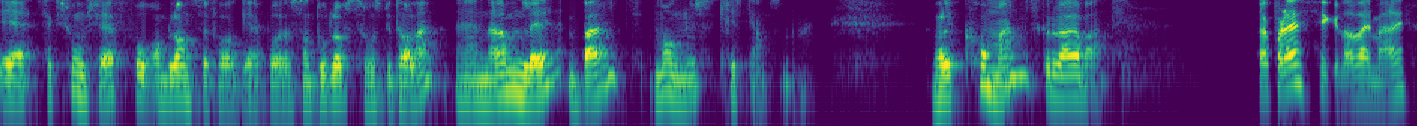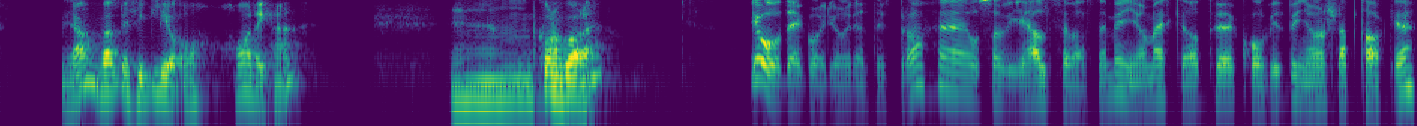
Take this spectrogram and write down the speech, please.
er seksjonssjef for ambulansefaget på St. Olavs hospitalet, eh, nemlig Bernt Magnus Christiansen. Velkommen skal du være, Bernt. Takk for det. Hyggelig å være med her. Ja, veldig hyggelig å ha deg her. Hvordan går det? Jo, det går jo relativt bra. Eh, også vi i helsevesenet begynner å merke at eh, covid begynner å slippe taket.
